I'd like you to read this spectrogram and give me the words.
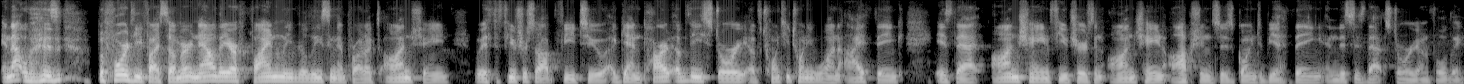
And that was before DeFi Summer. Now they are finally releasing their product on chain with FutureSwap V2. Again, part of the story of 2021, I think, is that on chain futures and on chain options is going to be a thing. And this is that story unfolding.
